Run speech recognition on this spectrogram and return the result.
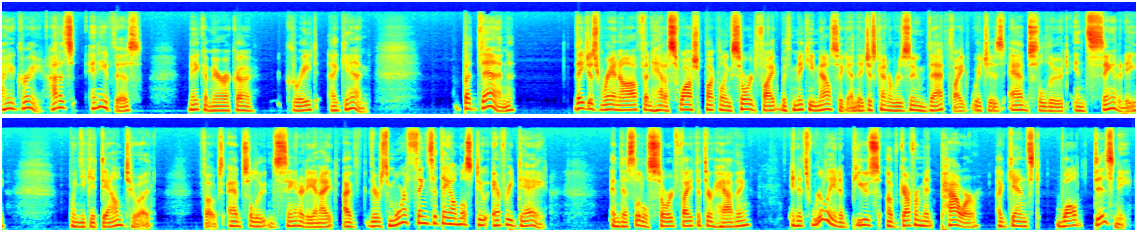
I agree. How does any of this make America great again? But then they just ran off and had a swashbuckling sword fight with Mickey Mouse again. They just kind of resumed that fight, which is absolute insanity when you get down to it, folks. Absolute insanity. And I, I've there's more things that they almost do every day in this little sword fight that they're having, and it's really an abuse of government power against Walt Disney.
